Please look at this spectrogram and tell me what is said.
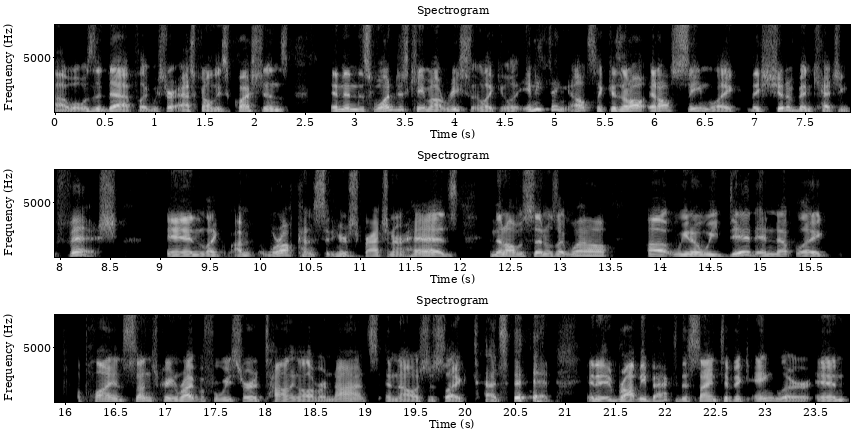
uh, what was the depth? Like we start asking all these questions. And then this one just came out recently, like anything else, like because it all it all seemed like they should have been catching fish. And like I'm we're all kind of sitting here scratching our heads. And then all of a sudden it was like, well, uh, you know, we did end up like applying sunscreen right before we started tying all of our knots. And now it's just like, that's it. And it brought me back to the scientific angler. And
